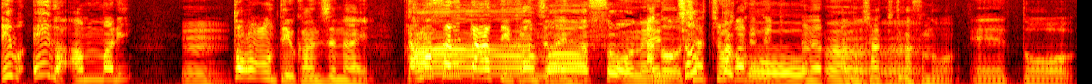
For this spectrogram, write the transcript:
絵絵があんまりうん。ドーンっていう感じじゃない騙されたっていう感じじゃないのあそうね。あの社長が出てきこうあの社長とかそのえっ、と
